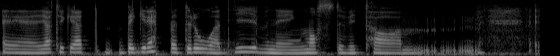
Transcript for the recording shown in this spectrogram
Eh, jag tycker att begreppet rådgivning måste vi ta mm, eh,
